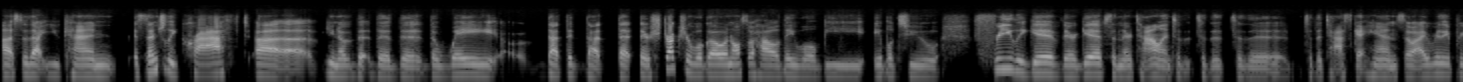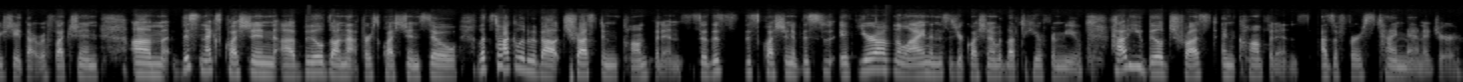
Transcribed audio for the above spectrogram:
uh, so that you can essentially craft uh, you know the, the the the way that the, that that their structure will go and also how they will be able to freely give their gifts and their talent to the to the to the to the task at hand. So i really appreciate that reflection. Um, this next question uh, builds on that first question. So let's talk a little bit about trust and confidence. So this this question if this if you're on the line and this is your question i would love to hear from you. How do you build trust and confidence as a first time manager?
